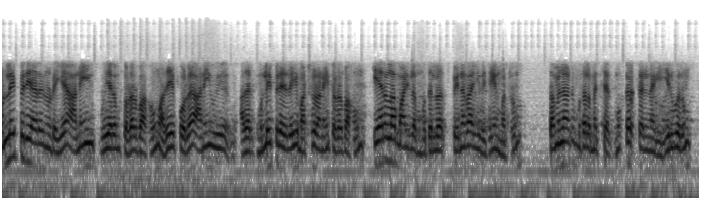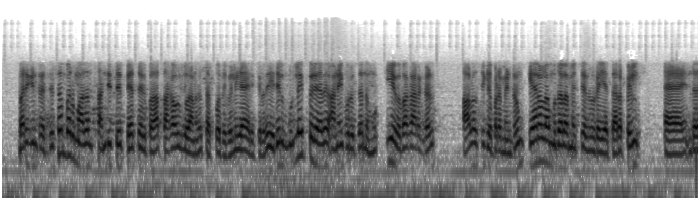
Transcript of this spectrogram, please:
முல்லைப் பெரியாறினுடைய அணை உயரம் தொடர்பாகவும் அதே போல அணை அதற்கு முல்லைப் பெரியாறிலேயே மற்றொரு அணை தொடர்பாகவும் கேரள மாநில முதல்வர் பினராயி விஜயன் மற்றும் தமிழ்நாடு முதலமைச்சர் மு க ஸ்டாலின் ஆகிய இருவரும் வருகின்ற டிசம்பர் மாதம் சந்தித்து பேச இருப்பதால் தகவல்களானது தற்போது வெளியாக இருக்கிறது இதில் முல்லை பெரியாறு அணை குறித்த அந்த முக்கிய விவகாரங்கள் ஆலோசிக்கப்படும் என்றும் கேரள முதலமைச்சருடைய தரப்பில் இந்த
